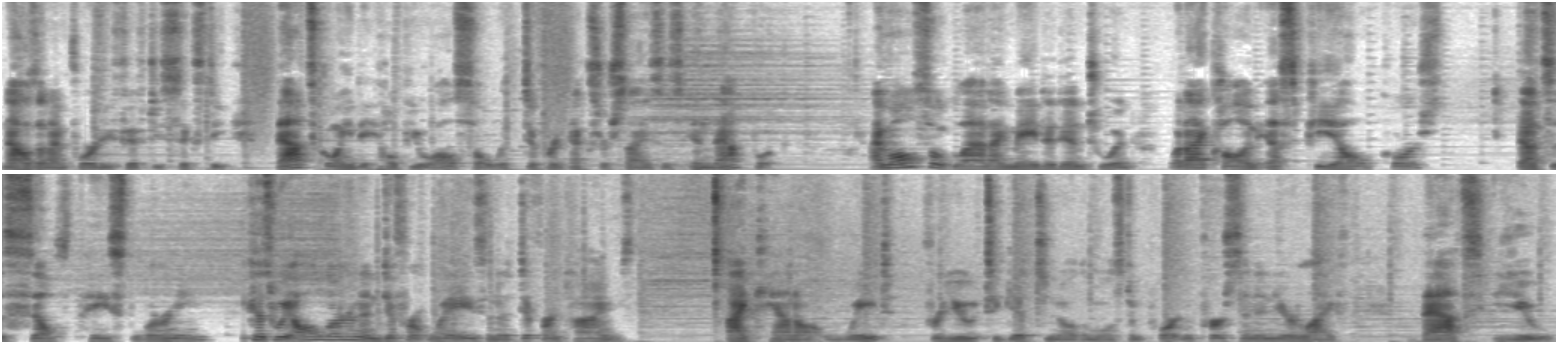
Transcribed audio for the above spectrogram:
Now that I'm 40, 50, 60. That's going to help you also with different exercises in that book. I'm also glad I made it into an, what I call an SPL course. That's a self paced learning because we all learn in different ways and at different times. I cannot wait for you to get to know the most important person in your life that's you.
